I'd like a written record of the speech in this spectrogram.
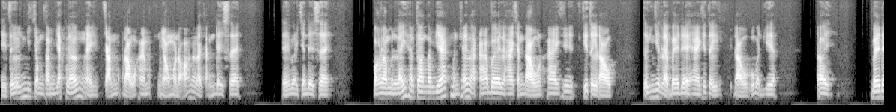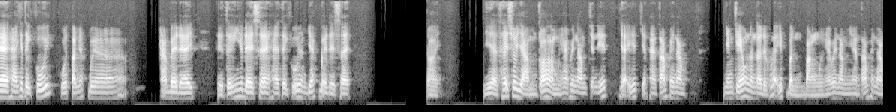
Thì tương ứng với trong tam giác lớn này cạnh một đầu hai móc nhọn màu đỏ, đó là cạnh DC DB trên DC hoặc là mình lấy theo tên tam giác, mình thấy là AB là hai cạnh đầu, hai cái ký tự đầu, tương ứng với là BD hai cái từ đầu của bên kia. Rồi BD hai cái từ cuối của tam giác à, ABD thì tương ứng với DC hai từ cuối tam giác BDC rồi vậy là thế số dài mình có là 12,5 trên x và x trên 28,5 nhân chéo nên ta được là x bình bằng 12,5 nhân 28,5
